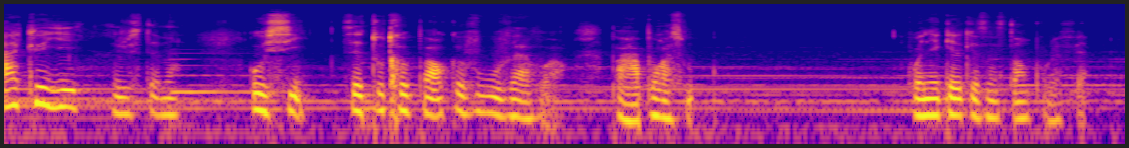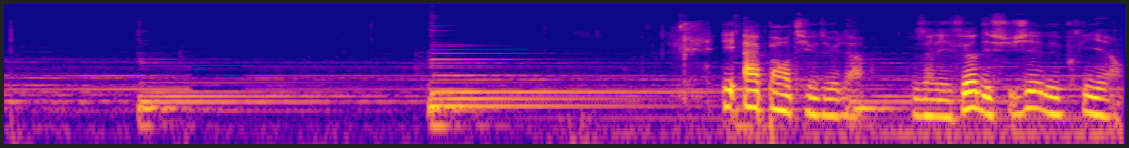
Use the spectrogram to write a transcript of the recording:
Accueillez justement aussi cette autre part que vous pouvez avoir par rapport à ce mot. Prenez quelques instants pour le faire. Et à partir de là, vous allez faire des sujets de prière.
